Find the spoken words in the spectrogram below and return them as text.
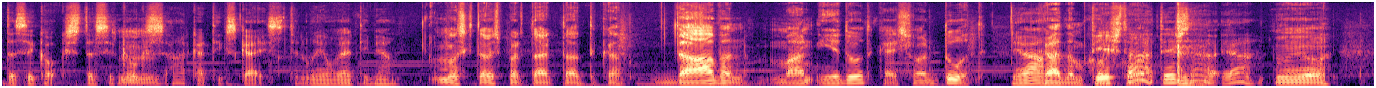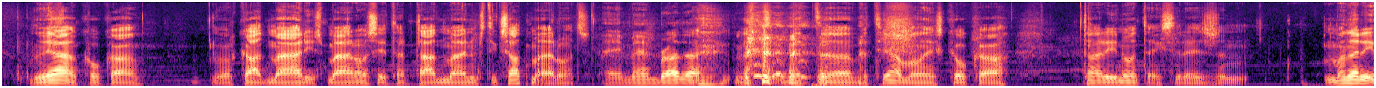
tas ir kaut kas, tas ir kaut kas ārkārtīgi skaists. Ir liela vērtība. Man liekas, ka tā vispār tā ir tāda tā kā dāvana man iedot, ka es varu dot jā kādam tieši ko. tā, tieši tā. Jā. Nu, jo, nu, jā, kaut kā nu, ar kādu mēru jūs mērosiet, ar tādu mēru jums tiks atmērots. Amen, brother. bet, uh, bet jā, man liekas, kaut kā tā arī noteikti. Un Man arī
